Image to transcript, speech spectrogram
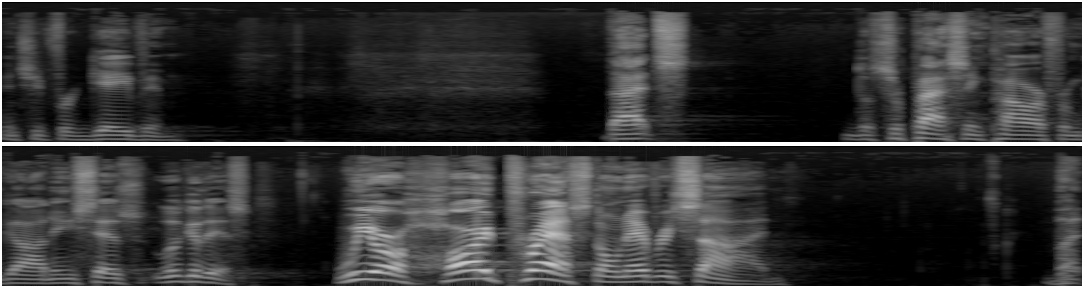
And she forgave him. That's the surpassing power from God. And he says, Look at this. We are hard pressed on every side, but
